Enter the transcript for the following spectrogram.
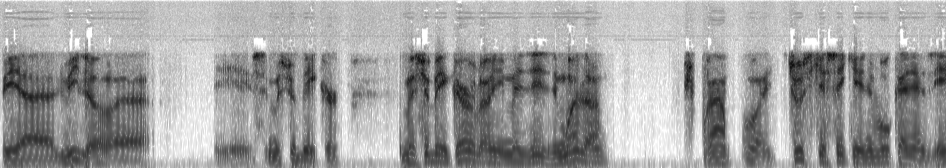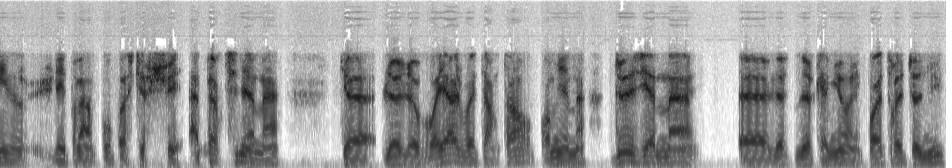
Puis euh, lui, là, euh, c'est M. Baker. M. Baker, là, il m'a dit, il dit, moi, là, je prends pas. Tout ce que c'est qui est nouveau canadien, là, je les prends pas parce que je sais pertinemment que le, le voyage va être en retard, premièrement. Deuxièmement, euh, le, le camion n'est pas entretenu.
